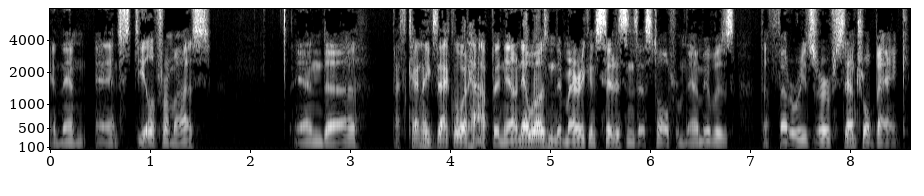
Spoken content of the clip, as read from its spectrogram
and then and steal from us and uh, that's kind of exactly what happened. Now, it wasn't the American citizens that stole from them; it was the Federal Reserve Central Bank,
